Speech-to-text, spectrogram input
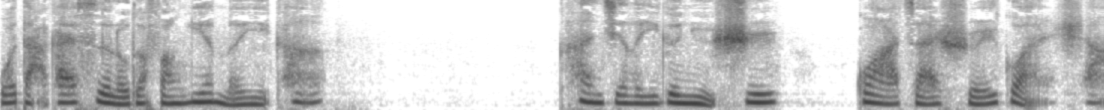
我打开四楼的房间门一看，看见了一个女尸挂在水管上。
